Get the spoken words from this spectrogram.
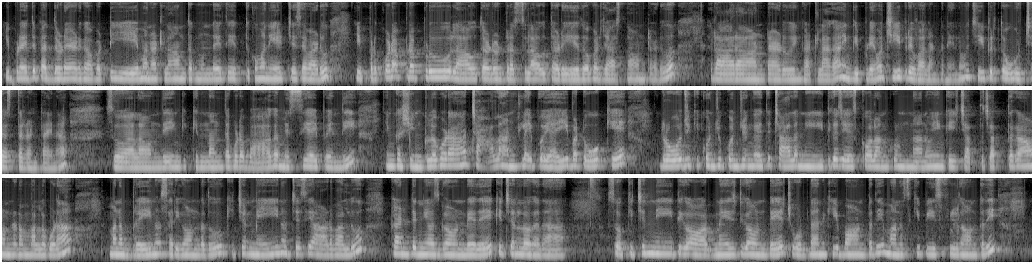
ఇప్పుడైతే పెద్దోడయ్యాడు కాబట్టి ఏమనట్లా అంతకుముందు అయితే ఎత్తుకోమని ఏడ్ చేసేవాడు ఇప్పటికి కూడా అప్పుడు అప్పుడప్పుడు లాగుతాడు డ్రెస్ లాగుతాడు ఏదో ఒకటి చేస్తూ ఉంటాడు. రారా అంటాడు ఇంక అట్లాగా. ఇంక ఇప్పుడేమో చీపురు ఇవ్వాలంట నేను. చీపురితో ఊడ్చేస్తాడంట ఆయన. సో అలా ఉంది. ఇంక కిందంతా కూడా బాగా మెస్సీ అయిపోయింది. ఇంకా షింక్లో కూడా చాలా అంట్లు అయిపోయాయి. But okay. రోజుకి కొంచెం కొంచెంగా అయితే చాలా నీట్గా చేసుకోవాలనుకుంటున్నాను. ఇంకా ఈ చెత్త చెత్తగా ఉండడం వల్ల కూడా మన బ్రెయిన్ సరిగా ఉండదు. కిచెన్ మెయిన్ వచ్చేసి ఆడవాళ్ళు కంటిన్యూస్గా ఉండేదే కిచెన్లో కదా. సో కిచెన్ నీట్గా ఆర్గనైజ్డ్గా ఉంటే చూడడానికి బాగుంటుంది మనసుకి పీస్ఫుల్గా ఉంటుంది.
